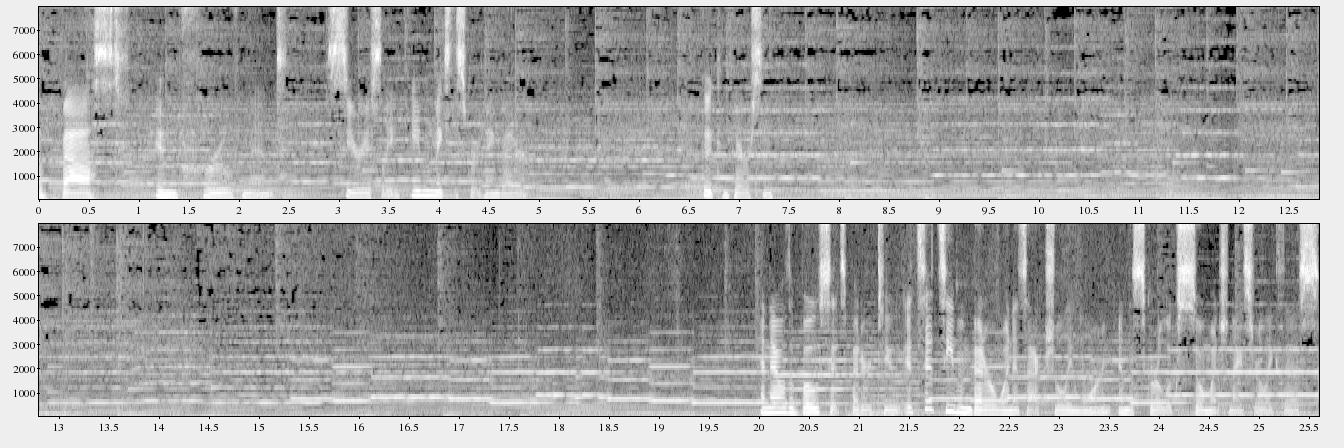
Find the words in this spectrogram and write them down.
a vast improvement. Seriously, even makes the skirt hang better. Good comparison. And now the bow sits better too. It sits even better when it's actually worn, and the skirt looks so much nicer like this.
